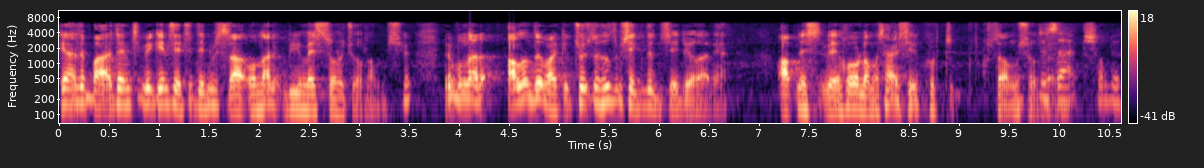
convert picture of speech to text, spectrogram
genelde bademcik ve geniş eti dediğimiz onlar büyümesi sonucu olan bir şey. Ve bunlar alındığı vakit çocuklar hızlı bir şekilde düzeliyorlar yani. Apnesi ve horlaması her şeyi kurt, kurtarmış oluyor. Güzelmiş oluyor.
